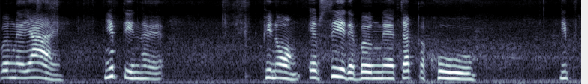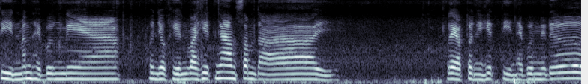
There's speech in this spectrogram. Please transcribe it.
เบิ่งในย่ายยิบตีนให้พี่น้องเอฟซีได้เบิงแน่จักกะคูนิบตีนมันให้เบิงแน่ พิ่นอยากเห็นว่าเฮ็ดงามซ้ำใดแล้วตัวนี้เฮ็ดตีนให้เบิงแหน่เด้อ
